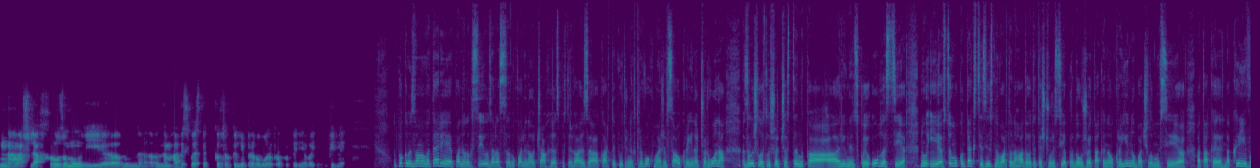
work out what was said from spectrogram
на шлях розуму і е, намагатись вести конструктивні переговори про припинення війни. От поки ми з вами в етері, пане Олексію, зараз буквально на очах я спостерігаю за картою повітряних тривог. Майже вся Україна червона. Залишилась лише частинка Рівненської області. Ну і в цьому контексті, звісно, варто нагадувати те, що Росія продовжує атаки на Україну. Бачили ми всі атаки на Київ,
